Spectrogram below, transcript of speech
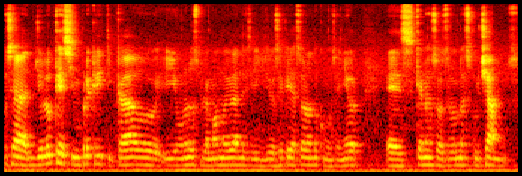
o sea, yo lo que siempre he criticado y uno de los problemas muy grandes, y yo sé que ya estoy hablando como señor, es que nosotros no escuchamos,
